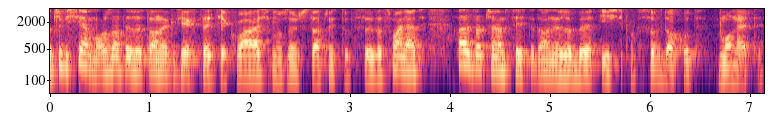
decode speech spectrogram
Oczywiście można te żetony gdzie chcecie kłaść, można już zacząć tutaj sobie zasłaniać, ale zacząłem z tej strony, żeby iść po prostu w dochód monety.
